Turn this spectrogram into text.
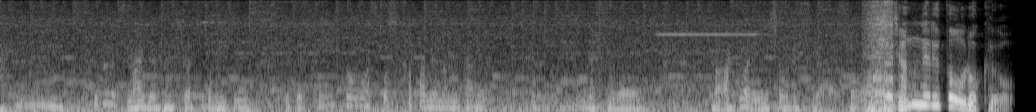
す。うんフルーツの入った品種はちょっとみずみずしくて低糖は少し硬めの見た目ですね。まああくまで印象ですがそうチャンネル登録を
